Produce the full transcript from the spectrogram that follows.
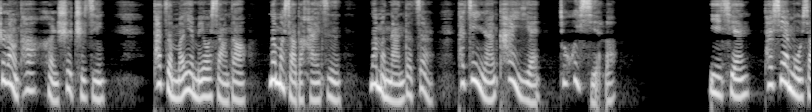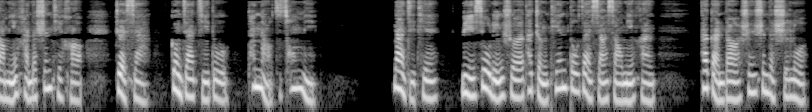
这让他很是吃惊，他怎么也没有想到，那么小的孩子，那么难的字儿，他竟然看一眼就会写了。”以前他羡慕小明涵的身体好，这下更加嫉妒他脑子聪明。那几天，李秀玲说她整天都在想小明涵，她感到深深的失落，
